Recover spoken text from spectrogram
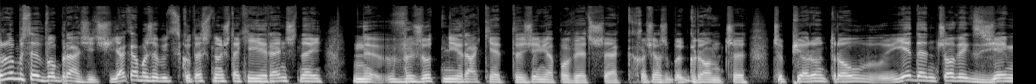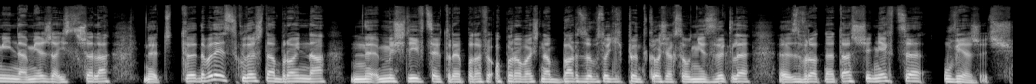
Trudno by sobie wyobrazić, jaka może być skuteczność takiej ręcznej wyrzutni rakiet ziemia-powietrze, jak chociażby Grom czy, czy Piorun, którą jeden człowiek z ziemi namierza i strzela. To naprawdę jest skuteczna broń na myśliwce, które potrafią operować na bardzo wysokich prędkościach, są niezwykle e, zwrotne. Teraz się nie chce uwierzyć.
